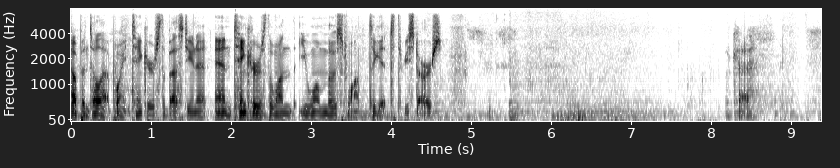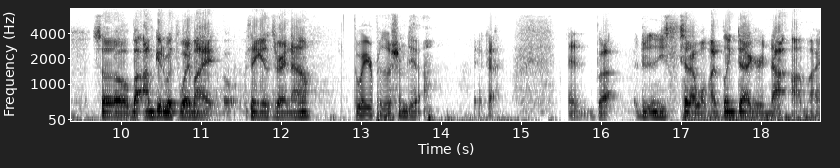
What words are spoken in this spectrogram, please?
Up until that point, Tinker's the best unit, and Tinker's the one that you want most want to get to three stars. Okay. So, but I'm good with the way my thing is right now. The way you're positioned, yeah. Okay. And but and you said I want my blink dagger not on my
